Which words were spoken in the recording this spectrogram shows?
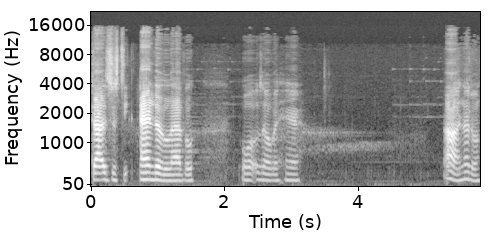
That is just the end of the level. What was over here? Ah, another one.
